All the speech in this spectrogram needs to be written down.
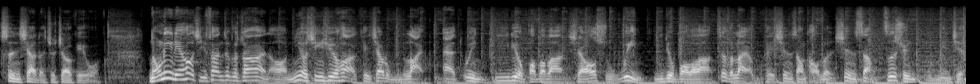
剩下的就交给我。农历年后起算这个专案哦，你有兴趣的话，可以加入我们的 Line at win 一六八八八小老鼠 win 一六八八八这个 Line，我们可以线上讨论、线上咨询，我们明天见。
